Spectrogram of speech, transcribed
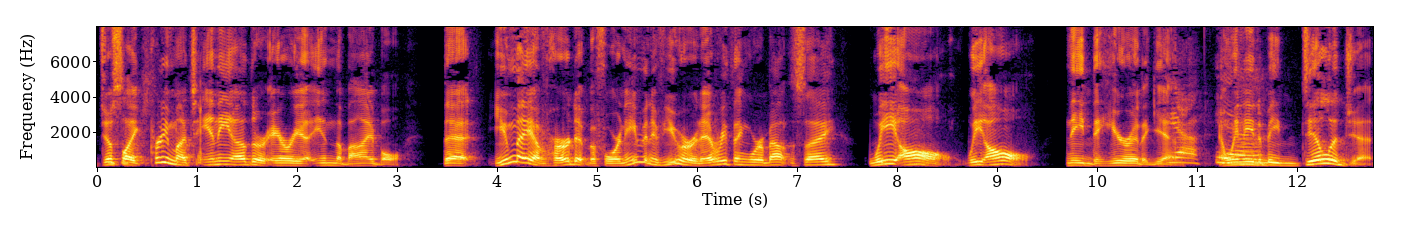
just mm-hmm. like pretty much any other area in the Bible, that you may have heard it before. And even if you heard everything we're about to say, we all, we all need to hear it again. Yeah. And we need to be diligent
